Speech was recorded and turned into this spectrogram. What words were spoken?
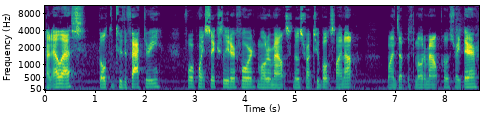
an LS bolted to the factory 4.6 liter Ford motor mounts. Those front two bolts line up, lines up with the motor mount post right there.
